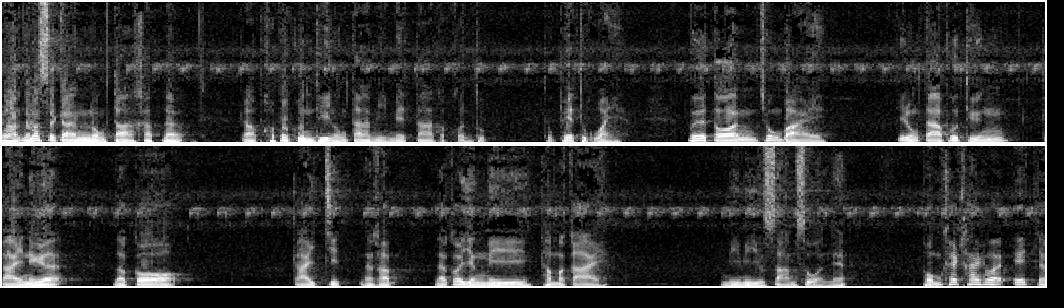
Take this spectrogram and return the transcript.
กราบนมัสการหลวงตาครับ แล้วกราบขอบพระคุณที่หลวงตามีเมตตากับคนทุกทุกเพศทุกวัย เมื่อตอนช่วงบ่ายที่หลวงตาพูดถึงกายเนื้อ แล้วก็กายจิตนะครับ แล้วก็ยังมีธรรมกาย มีมีอยู่สามส่วนเนี่ยผมคล้ายๆว่าเอ๊ะจะ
